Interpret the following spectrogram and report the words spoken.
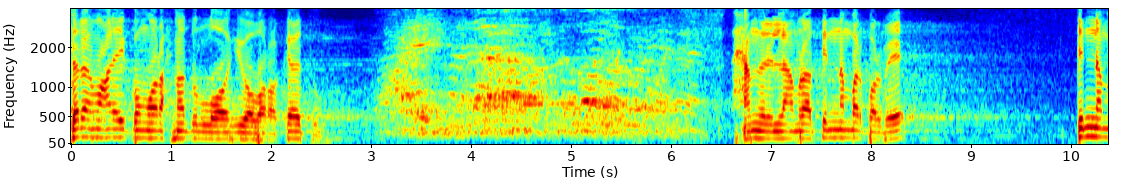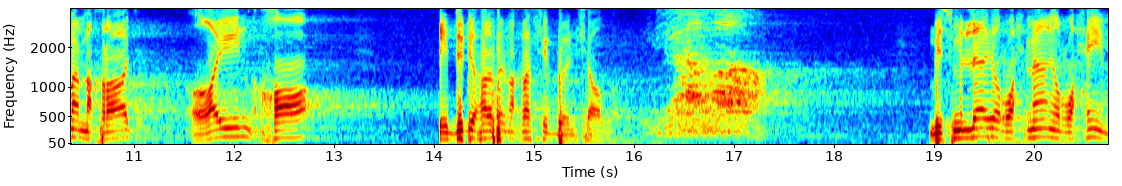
السلام عليكم ورحمة الله وبركاته আলহামদুলিল্লাহ আমরা তিন নম্বর পর্বে তিন নম্বর মখরাজ গাইন খ এই দুটি হরফের মখরাজ শিখবো ইনশাআল্লাহ বিসমিল্লাহ রহমান রহিম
